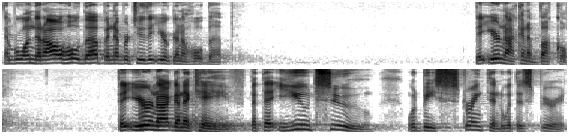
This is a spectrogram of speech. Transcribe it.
number one, that I'll hold up, and number two, that you're going to hold up. That you're not going to buckle. That you're not going to cave, but that you too would be strengthened with the Spirit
